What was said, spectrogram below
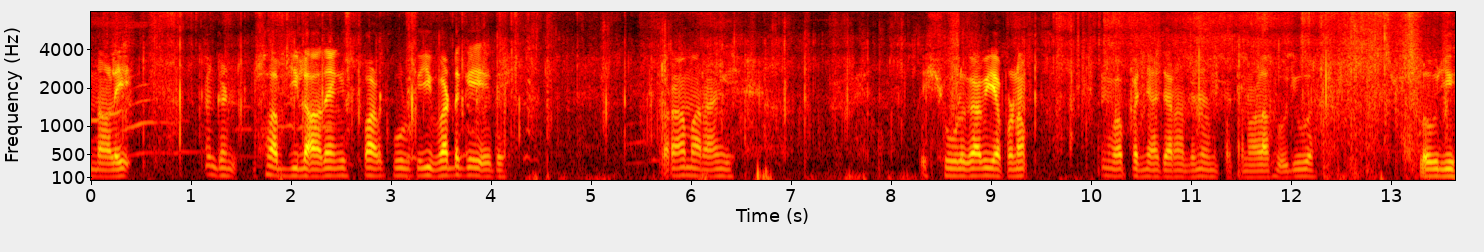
ਨਾਲੇ ਗੰ- ਸਬਜ਼ੀ ਲਾ ਦਿਆਂਗੇ। ਪਾਲਕ ਪੂਲਕ ਜੀ ਵੱਢ ਕੇ ਤੇ ਪਰਾਂ ਮਾਰਾਂਗੇ। ਤੇ ਛੋਲਗਾ ਵੀ ਆਪਣਾ ਵਾ ਪੰਜਾਂ ਚਾਰਾਂ ਦਿਨਾਂ ਨੂੰ ਪੱਟਣ ਵਾਲਾ ਹੋ ਜਾਊਗਾ ਲਓ ਜੀ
